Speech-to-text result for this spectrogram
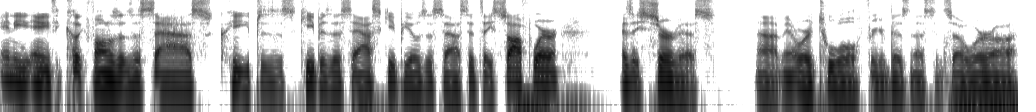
any anything. ClickFunnels is a SaaS, Keap is Keap is a SaaS, Skipio is a SaaS. It's a software as a service um, or a tool for your business. And so we're uh,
